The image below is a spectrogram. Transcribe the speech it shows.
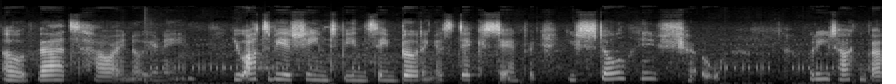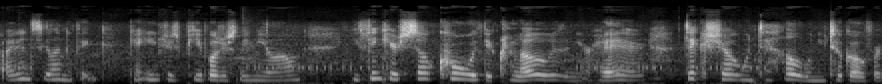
Oh, that's how I know your name. You ought to be ashamed to be in the same building as Dick Stanford. You stole his show. What are you talking about? I didn't steal anything. Can't you just people just leave me alone? You think you're so cool with your clothes and your hair. Dick's show went to hell when you took over.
